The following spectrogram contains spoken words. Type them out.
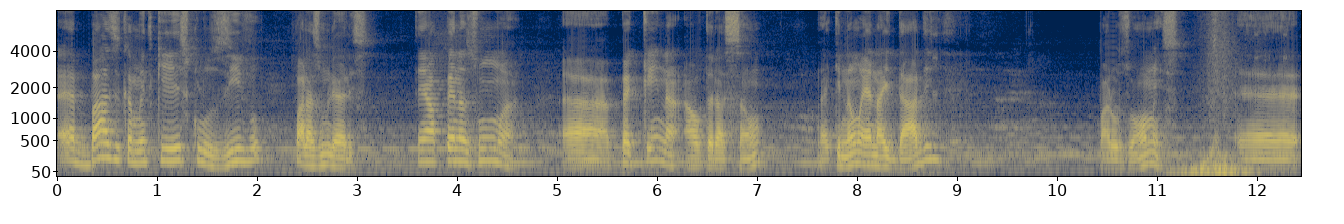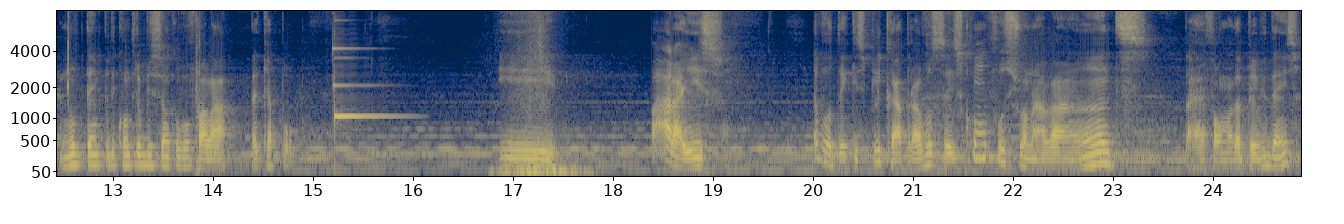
é basicamente que exclusivo para as mulheres. Tem apenas uma uh, pequena alteração né, que não é na idade para os homens, é, no tempo de contribuição que eu vou falar daqui a pouco. E para isso, eu vou ter que explicar para vocês como funcionava antes da reforma da Previdência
